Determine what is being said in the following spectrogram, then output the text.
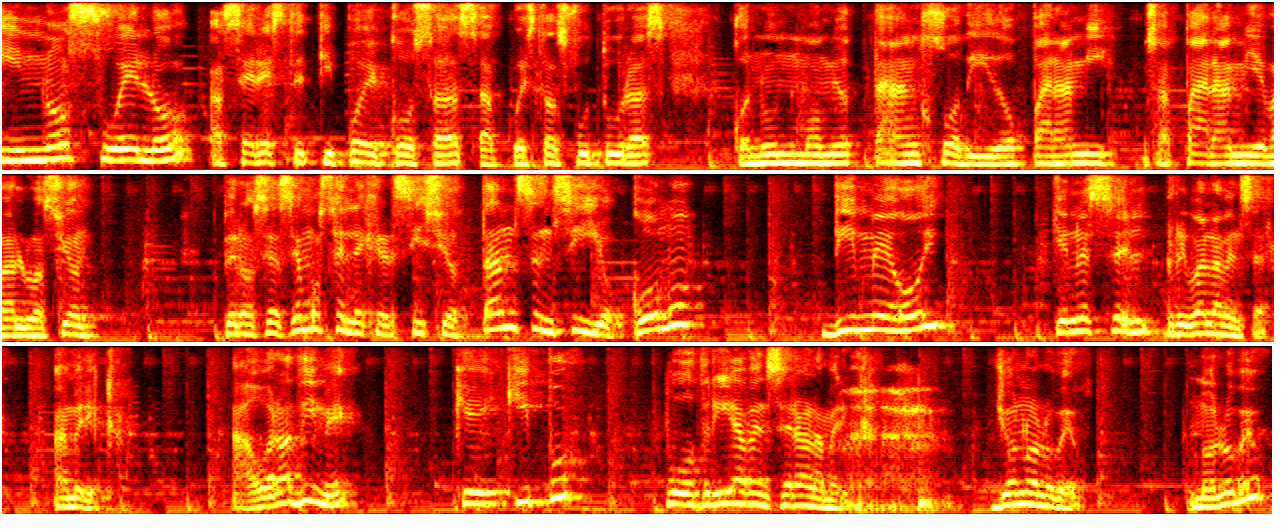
Y no suelo hacer este tipo de cosas, apuestas futuras, con un momio tan jodido para mí, o sea, para mi evaluación. Pero si hacemos el ejercicio tan sencillo como, dime hoy quién es el rival a vencer. América. Ahora dime qué equipo podría vencer al América. Yo no lo veo. No lo veo.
